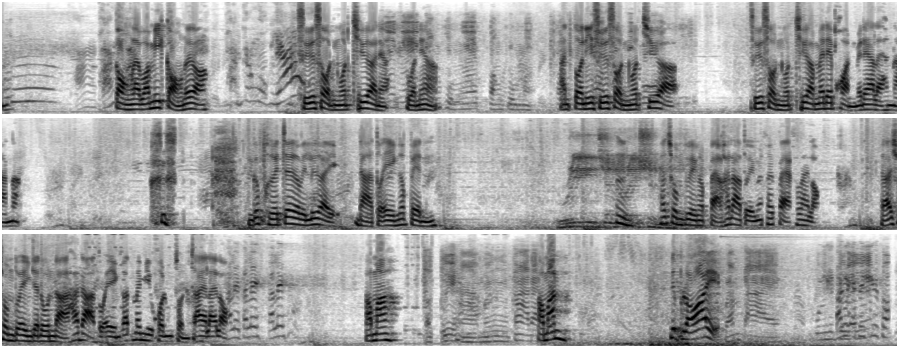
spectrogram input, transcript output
พังพังกล่องอะไรวะมีกล่องด้วยเหรอพังกันหมดแล้วซื้อสดงดเชื่อเนี่ย ตัวเนี้ยกล่องคุมไงกล่องคุมอะ อันตัวนี้ซื้อสดงดเชื่อ ซื้อสดงดเชื่อไม่ได้ผ่อนไม่ได้อะไรทั้งนั้นอะ มันก็เพ้อเจ้อไปเรื่อย ด่าตัวเองก็เป็นอืมถ้าชมตัวเองอะแปลกถ้าด่าตัวเองไม่ค่อยแปลกเท่าไหร่หรอก แต่ถ้าชมตัวเองจะโดนด่า ถ้าด่าตัวเองก็ไม่มีคนสนใจอะไรหรอกตาเลยตาเลยตาเลยเอามาเอาเลยหามึงกล้าได้เอามัน เรียบร้อยแหวมตายกูมีตาตัวเลยเล็กคือสอง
